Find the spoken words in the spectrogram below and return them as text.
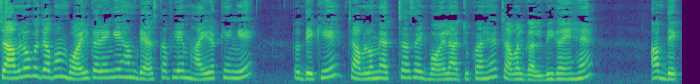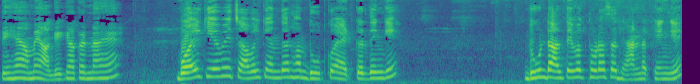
चावलों को जब हम बॉईल करेंगे, हम गैस का फ्लेम हाई रखेंगे तो देखिए, चावलों में अच्छा सा एक बॉयल आ चुका है, चावल गल भी गए हैं। अब देखते हैं हमें आगे क्या करना है। बॉईल किए हुए चावल के अंदर हम दूध को ऐड कर देंगे। दूध डालते वक्त थोड़ा सा ध्यान रखेंगे।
